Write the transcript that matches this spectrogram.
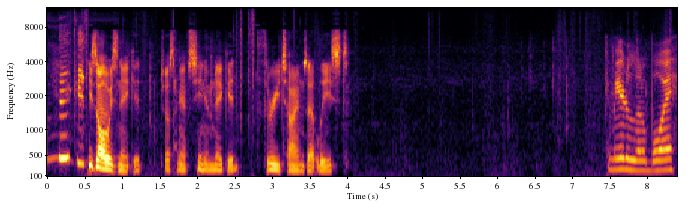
I'm naked. He's always naked. Trust me, I've seen him naked three times at least. Come here, little boy.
